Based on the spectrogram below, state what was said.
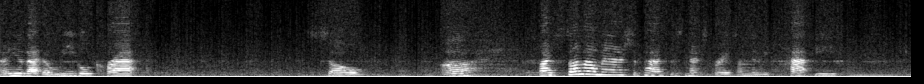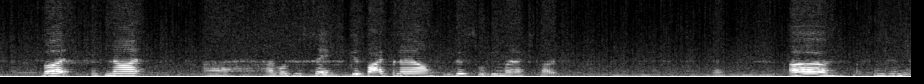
Any of that illegal crap. So, uh, if I somehow manage to pass this next race, I'm going to be happy. But, if not, uh, I will just say goodbye for now. This will be my next part. Okay. Uh, let's continue.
